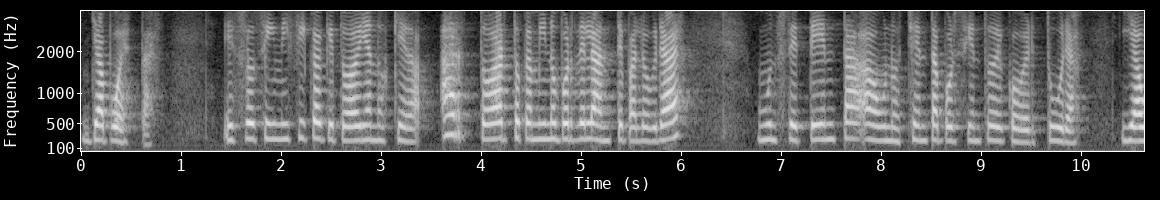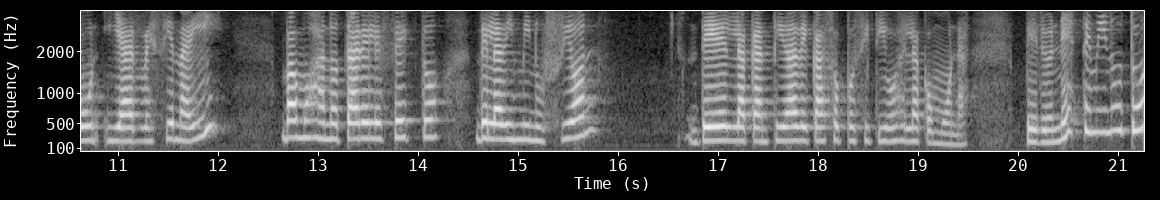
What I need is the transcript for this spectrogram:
ya puestas. Eso significa que todavía nos queda harto, harto camino por delante para lograr un 70 a un 80% de cobertura. Y, aún, y recién ahí vamos a notar el efecto de la disminución de la cantidad de casos positivos en la comuna. Pero en este minuto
